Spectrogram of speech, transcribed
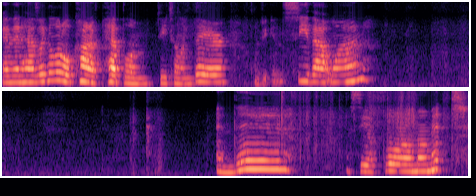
And then has like a little kind of peplum detailing there. if you can see that one. And then I see a floral moment.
